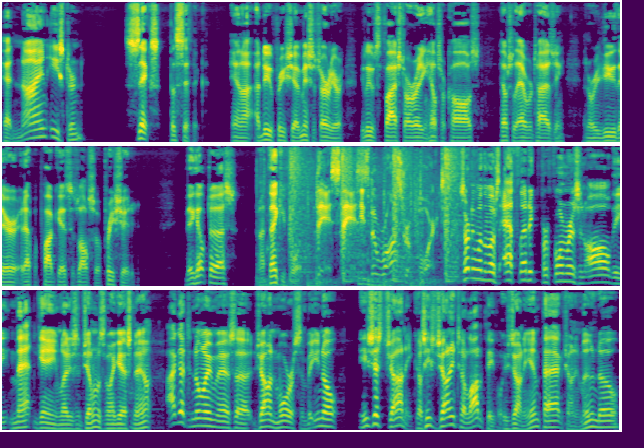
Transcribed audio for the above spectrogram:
at 9 Eastern, 6 Pacific. And I, I do appreciate, I mentioned this earlier, if you leave us a five star rating, helps our cause, helps with advertising, and a review there at Apple Podcasts is also appreciated. Big help to us, and I thank you for it. This, this is the Ross Report. Certainly one of the most athletic performers in all the mat game, ladies and gentlemen, is my guest now. I got to know him as uh, John Morrison, but you know, he's just Johnny because he's Johnny to a lot of people. He's Johnny Impact, Johnny Mundo.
